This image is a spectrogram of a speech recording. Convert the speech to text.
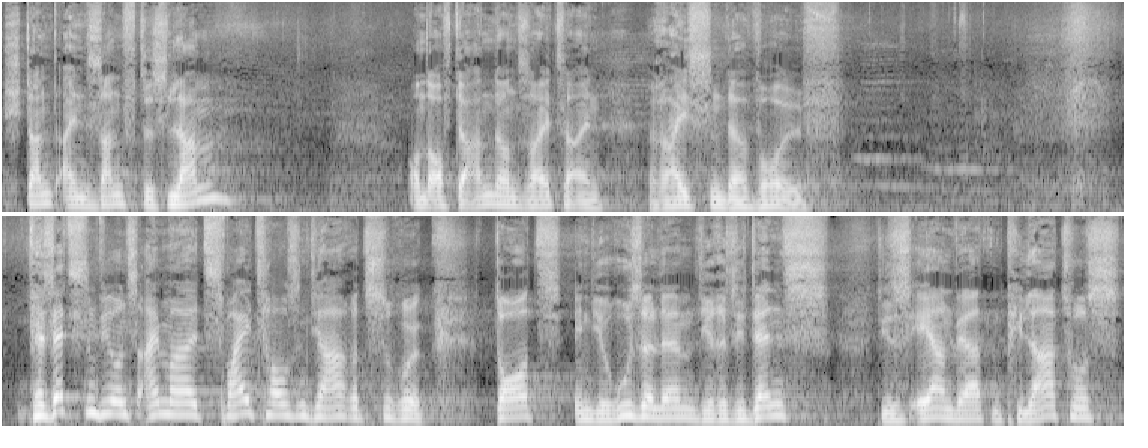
stand ein sanftes Lamm und auf der anderen Seite ein reißender Wolf. Versetzen wir uns einmal 2000 Jahre zurück, dort in Jerusalem, die Residenz dieses ehrenwerten Pilatus.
